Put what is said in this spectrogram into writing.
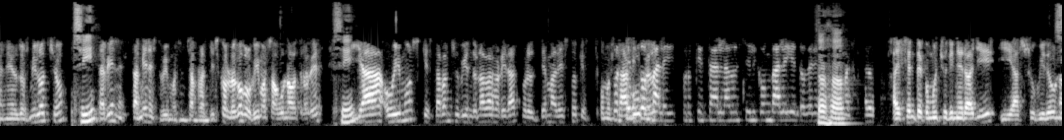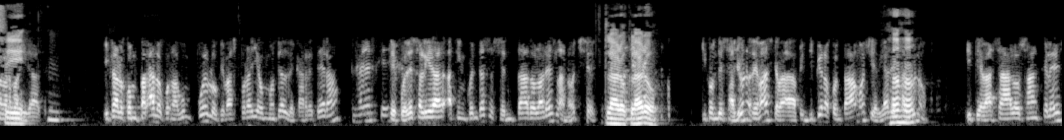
en el 2008, ¿Sí? también, también estuvimos en San Francisco, luego volvimos alguna otra vez, Sí. y ya oímos que estaban subiendo una barbaridad por el tema de esto, que como Por está Silicon Google, Valley, porque está al lado de Silicon Valley y entonces es más caro. hay gente con mucho dinero allí y ha subido una Sí. barbaridad. Y claro, comparado con algún pueblo que vas por ahí a un motel de carretera, Claro, es que- te puede salir a, a 50, 60 dólares la noche. Claro, claro. Y con desayuno, además, que al principio nos contábamos y había Ajá. Y te vas a Los Ángeles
